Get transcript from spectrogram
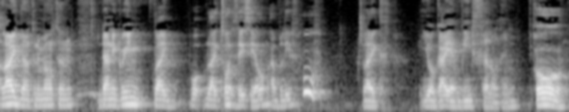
I like Anthony Melton, Danny Green, like what, like tore his ACL, I believe. Like your guy Embiid fell on him. Oh,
